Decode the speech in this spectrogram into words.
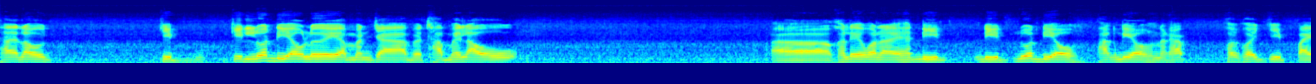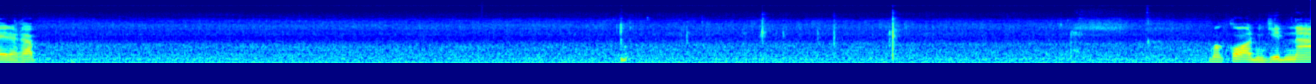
ถ้าเราจิบกินรวดเดียวเลยอะมันจะไปทำให้เราเขาเรียกว่าอะไรดีดดีดรวดเดียว พักเดียวนะครับ ค่อยๆจิบไปนะครับ เมื่อก่อนกินน้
